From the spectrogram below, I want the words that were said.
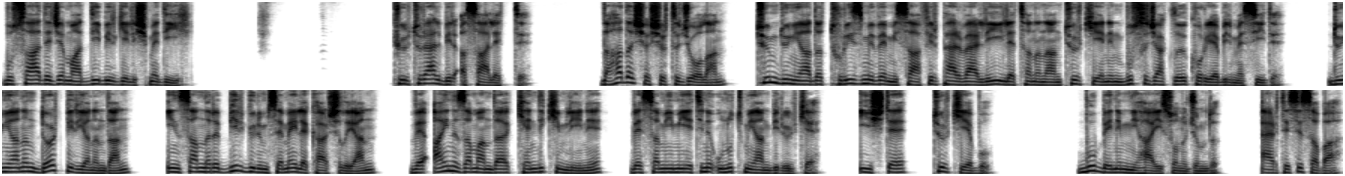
Bu sadece maddi bir gelişme değil. Kültürel bir asaletti. Daha da şaşırtıcı olan, tüm dünyada turizmi ve misafirperverliği ile tanınan Türkiye'nin bu sıcaklığı koruyabilmesiydi. Dünyanın dört bir yanından, insanları bir gülümsemeyle karşılayan ve aynı zamanda kendi kimliğini ve samimiyetini unutmayan bir ülke. İşte Türkiye bu. Bu benim nihai sonucumdu. Ertesi sabah,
